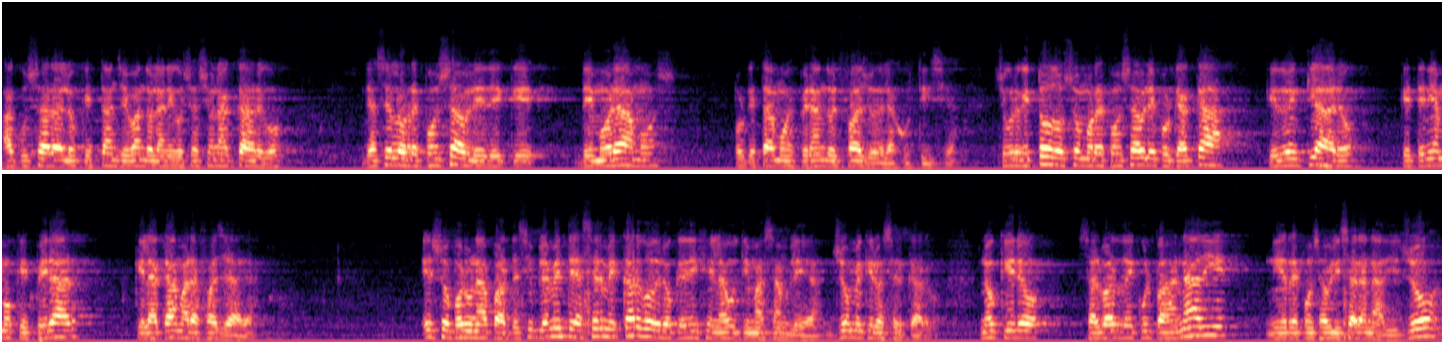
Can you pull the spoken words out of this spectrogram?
acusar a los que están llevando la negociación a cargo de hacerlos responsables de que demoramos porque estábamos esperando el fallo de la justicia. Yo creo que todos somos responsables porque acá quedó en claro que teníamos que esperar que la Cámara fallara. Eso por una parte, simplemente hacerme cargo de lo que dije en la última asamblea. Yo me quiero hacer cargo. No quiero salvar de culpas a nadie ni responsabilizar a nadie. Yo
